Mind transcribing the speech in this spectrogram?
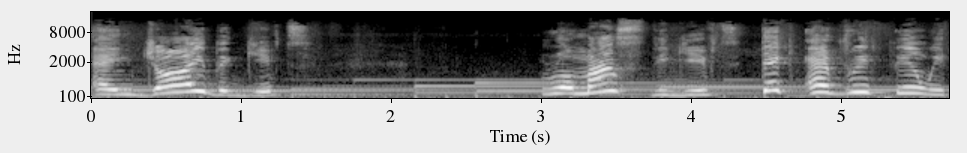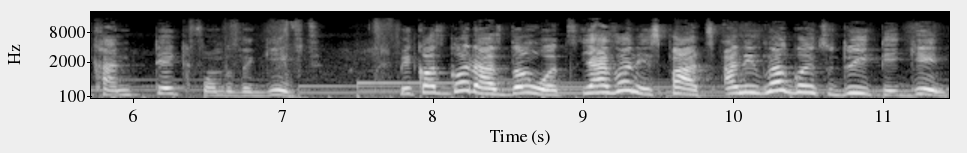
enjoy the gift, romance the gift, take everything we can take from the gift. Because God has done what He has done His part and He's not going to do it again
